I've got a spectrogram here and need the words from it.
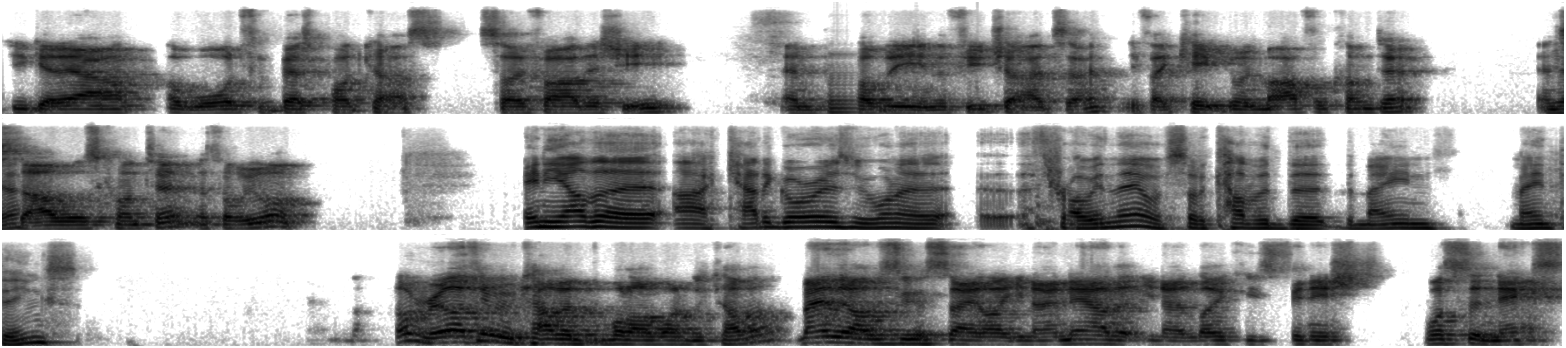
You get our award for best podcast so far this year, and probably in the future. I'd say if they keep doing Marvel content and yeah. Star Wars content, that's what we want. Any other uh, categories we want to uh, throw in there? We've sort of covered the the main main things. Not really. I think we've covered what I wanted to cover. Mainly, I was going to say, like, you know, now that you know Loki's finished, what's the next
